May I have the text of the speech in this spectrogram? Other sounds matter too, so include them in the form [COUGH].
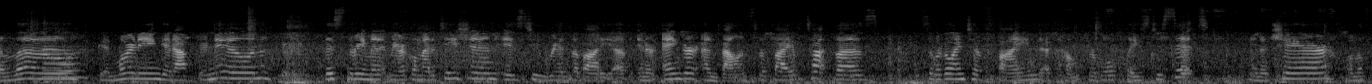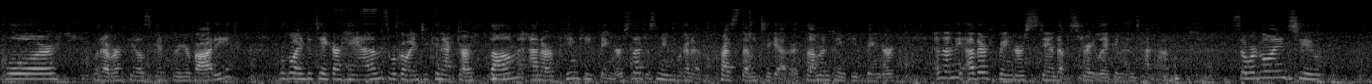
Hello, good morning, good afternoon. This three minute miracle meditation is to rid the body of inner anger and balance the five tattvas. So we're going to find a comfortable place to sit in a chair, on the floor, whatever feels good for your body. We're going to take our hands, we're going to connect our thumb and our pinky finger. So that just means we're going to press them together, thumb and pinky finger. And then the other fingers stand up straight like an antenna. So we're going to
